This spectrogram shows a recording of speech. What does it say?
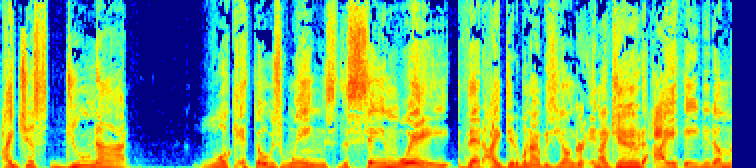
I just do not look at those Wings the same way that I did when I was younger. And I dude, it. I hated them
